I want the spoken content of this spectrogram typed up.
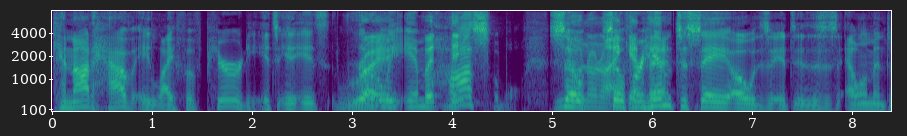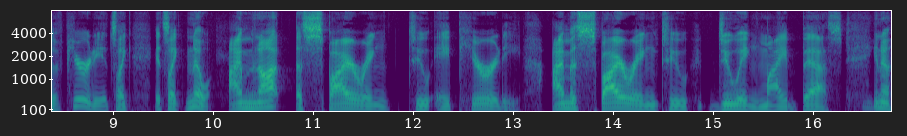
cannot have a life of purity. It's it, it's literally right. impossible. They, so no, no, no, so for him that. to say, "Oh, this, it, this is element of purity," it's like it's like no, I'm not aspiring to a purity. I'm aspiring to doing my best. You know,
